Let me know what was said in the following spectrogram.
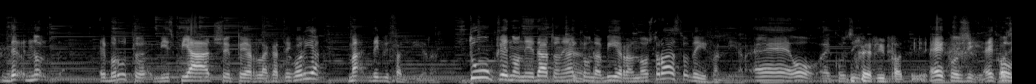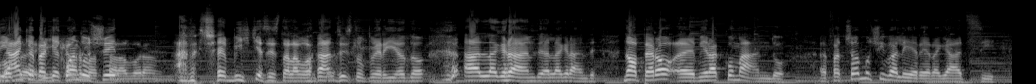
de, no, è brutto, mi spiace per la categoria, ma devi fallire. Tu che non hai dato neanche eh. una birra al nostro astro, devi fallire. Eh, oh, è così. È così, è così. Oh, vabbè, Anche perché quando scende. Ah, beh, c'è Bicchia se sta lavorando in questo periodo. Alla grande, alla grande. No, però eh, mi raccomando, eh, facciamoci valere, ragazzi.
